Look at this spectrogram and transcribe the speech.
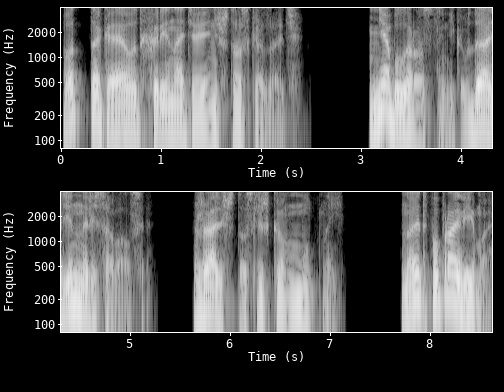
Вот такая вот хренотень, что сказать. Не было родственников, да один нарисовался. Жаль, что слишком мутный. Но это поправимо,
